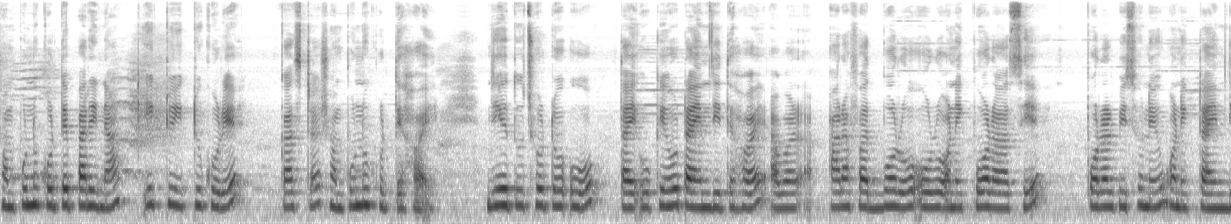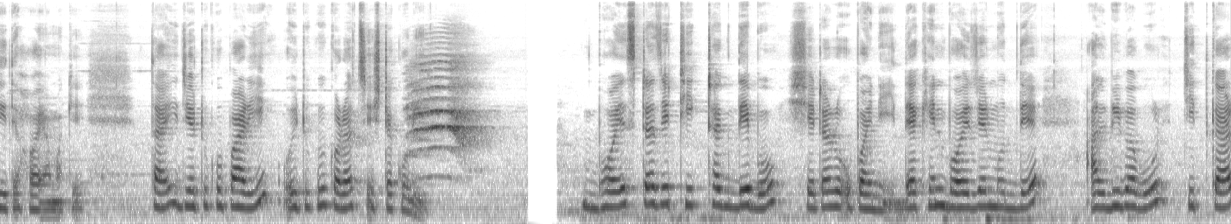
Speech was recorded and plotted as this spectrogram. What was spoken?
সম্পূর্ণ করতে পারি না, একটু একটু করে কাজটা সম্পূর্ণ করতে হয়। যেহেতু ছোট ও, তাই ওকেও টাইম দিতে হয়। আবার আরাফাত বড়, ওরও অনেক পড়া আছে, পড়ার পিছনেও অনেক টাইম দিতে হয় আমাকে। তাই যেটুকু পারি, ওইটুকু করার চেষ্টা করি। ভয়েসটা যে ঠিকঠাক দেব সেটারও উপায় নেই। দেখেন ভয়েসের মধ্যে আলবিবাবুর চিৎকার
